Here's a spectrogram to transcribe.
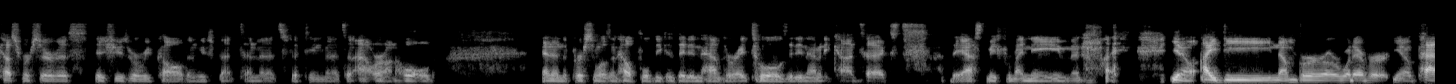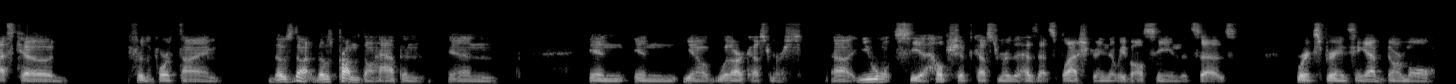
customer service issues where we've called and we've spent 10 minutes 15 minutes an hour on hold and then the person wasn't helpful because they didn't have the right tools they didn't have any context they asked me for my name and my you know id number or whatever you know passcode for the fourth time. Those don't those problems don't happen in in in you know with our customers. Uh, you won't see a Helpshift customer that has that splash screen that we've all seen that says we're experiencing abnormal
